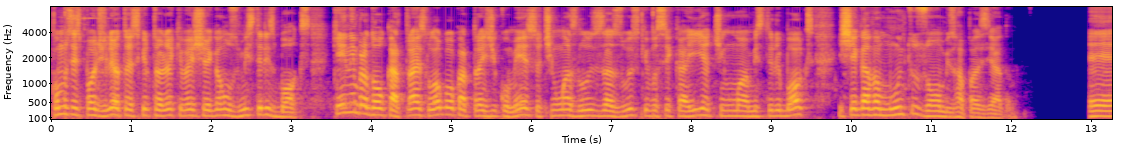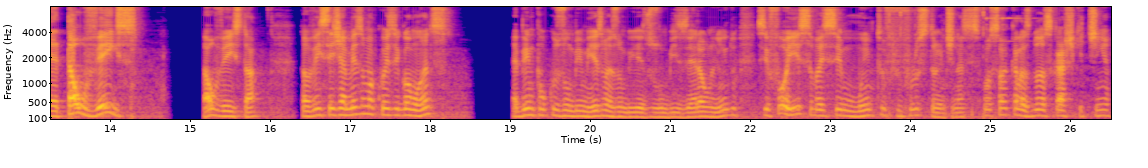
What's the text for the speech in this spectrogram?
Como vocês podem ler, tá escrito ali que vai chegar uns Mysteries Box. Quem lembra do Alcatraz, logo Alcatraz de começo, tinha umas luzes azuis que você caía, tinha uma Mystery Box e chegava muitos zombies, rapaziada. É, talvez, talvez, tá? Talvez seja a mesma coisa igual antes, é bem pouco zumbi mesmo, é zumbi, zumbis eram lindo. Se for isso, vai ser muito frustrante, né? Se for só aquelas duas caixas que tinha.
